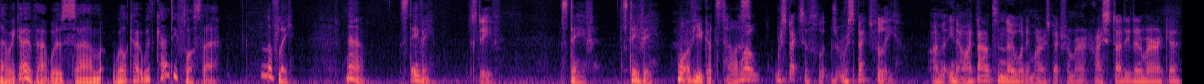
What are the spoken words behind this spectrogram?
And there we go. That was um, Wilco with Candy Floss there. Lovely. Now, Stevie, Steve. Steve, Stevie, what have you got to tell us? Well, respectfully, respectfully, I'm you know I bow to no one in my respect for America. I studied in America.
